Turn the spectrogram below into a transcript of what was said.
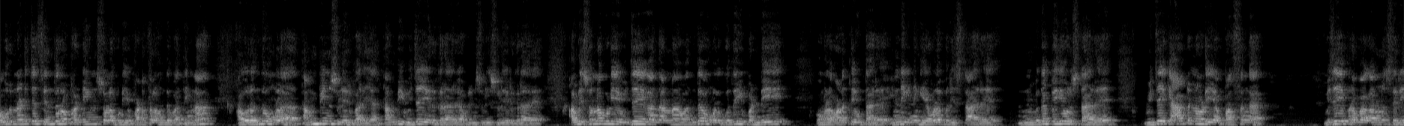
அவர் நடித்த செந்துர பாண்டியன்னு சொல்லக்கூடிய படத்தில் வந்து பார்த்தீங்கன்னா அவர் வந்து உங்களை தம்பின்னு சொல்லியிருப்பாரு. என் தம்பி விஜய் இருக்கிறாரு அப்படின்னு சொல்லி சொல்லியிருக்கிறாரு. அப்படி சொல்லக்கூடிய விஜயகாந்த் அண்ணா வந்து உங்களுக்கு உதவி பண்ணி உங்களை வளர்த்தி விட்டாரு. இன்னைக்கு நீங்கள் எவ்வளோ பெரிய ஸ்டாரு மிகப்பெரிய ஒரு ஸ்டாரு விஜய் கேப்டனுடைய பசங்க விஜய் பிரபாகரனும் சரி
